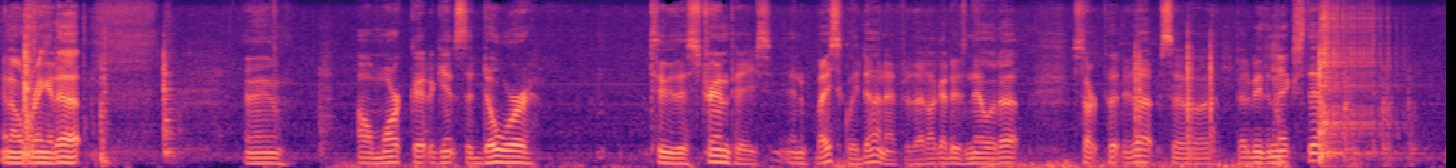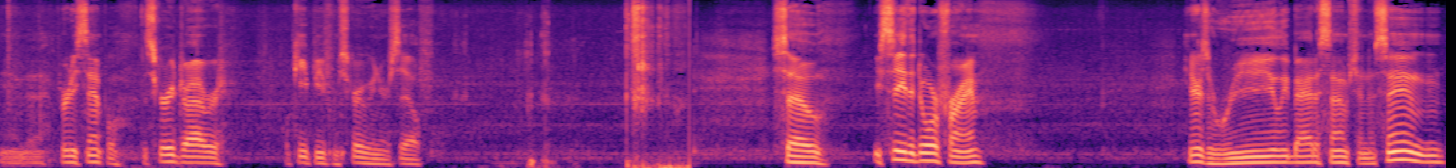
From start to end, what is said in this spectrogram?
And I'll bring it up. And I'll mark it against the door to this trim piece and basically done after that all I gotta do is nail it up start putting it up so uh, that'll be the next step and uh, pretty simple the screwdriver will keep you from screwing yourself so you see the door frame here's a really bad assumption assume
